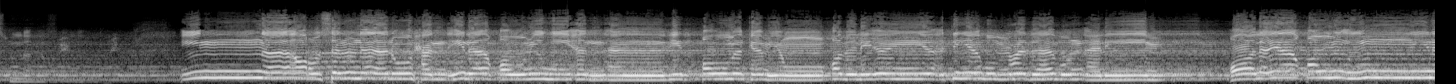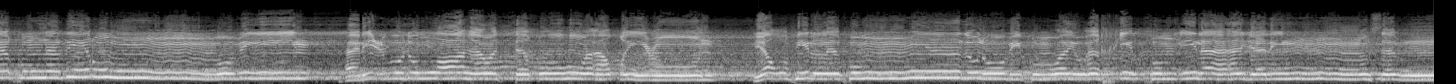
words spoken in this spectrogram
بسم الله إنا أرسلنا نوحا إلى قومه أن أنذر قومك من قبل أن يأتيهم عذاب أليم. قال يا قوم إني لكم نذير مبين. أن اعبدوا الله واتقوه وأطيعون. يغفر لكم من ذنوبكم ويؤخركم إلى أجل مسمى.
